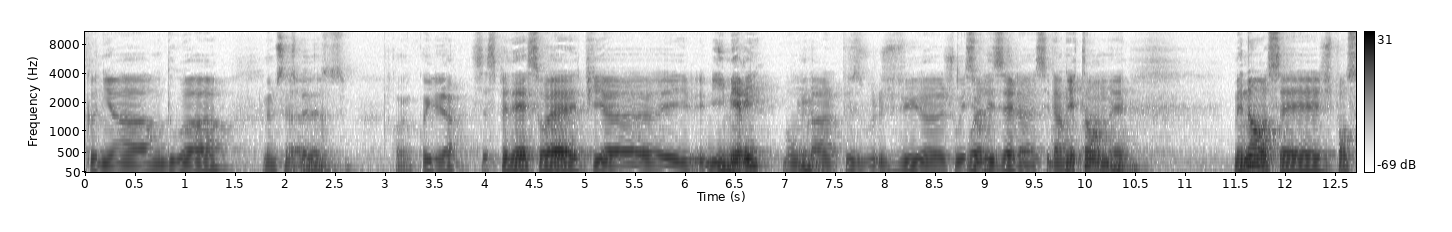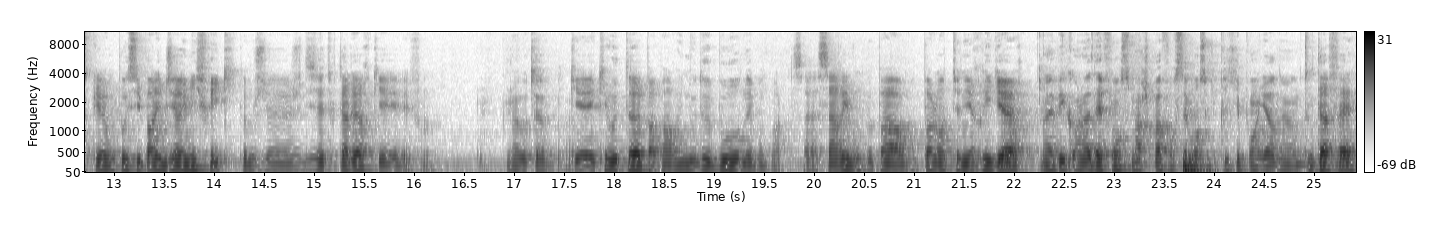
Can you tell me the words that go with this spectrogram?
Konya, Ondoa, même Cespedes, Euh, quoi, quoi, il est là? Cespedes, ouais. Et puis euh, et Imeri. Bon, on l'a plus vu- euh, jouer sur les ailes euh, ces derniers temps, mais. Mais non, c'est, je pense qu'on peut aussi parler de Jérémy Frick, comme je, je disais tout à l'heure, qui est, enfin, au top. qui, est, qui est au top, à part une ou deux bourdes, mais bon, voilà, ça, ça arrive, on peut pas, on peut pas l'en tenir rigueur. Ouais, puis quand la défense marche pas forcément, c'est compliqué pour un gardien. donc. Tout à fait.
